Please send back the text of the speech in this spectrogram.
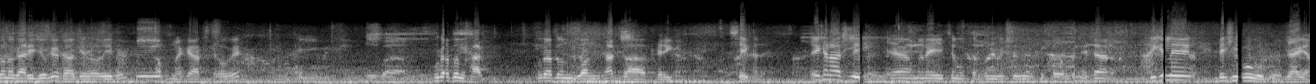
কোনো গাড়ি যোগে বা যেভাবে হোক, আপনাকে আসতে হবে। এই, পুরাতন ঘাট। পুরাতন লঞ্চ ঘাট বা ফেরিঘাট, সেইখানে। এখানে আসলে মানে এই চমৎকার পরিবেশ করতে পারবেন। এটা বিকেলে বেশি উপভোগ জায়গা।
